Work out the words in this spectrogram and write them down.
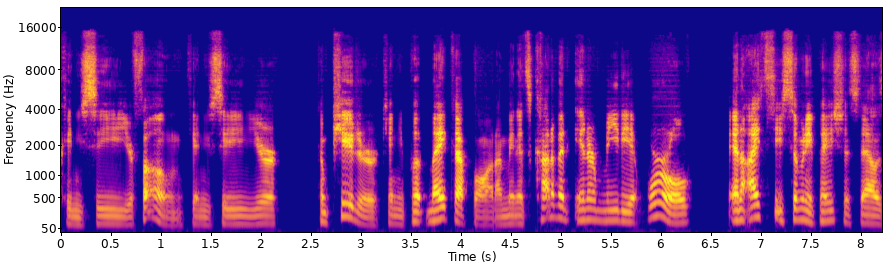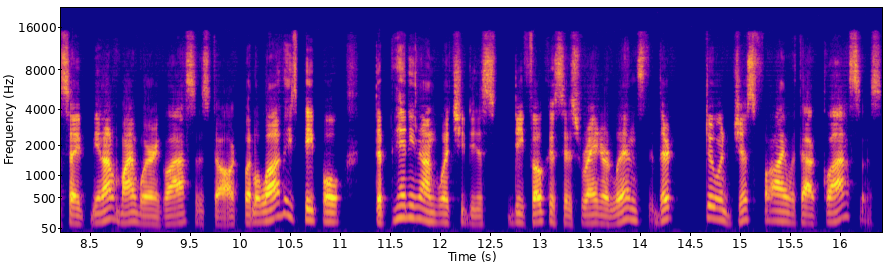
can you see your phone? Can you see your computer? Can you put makeup on? I mean, it's kind of an intermediate world. And I see so many patients now that say, you know, I don't mind wearing glasses, doc. But a lot of these people, depending on what you just defocus this Rayner lens, they're doing just fine without glasses.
